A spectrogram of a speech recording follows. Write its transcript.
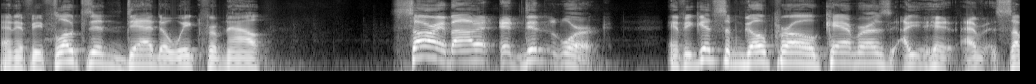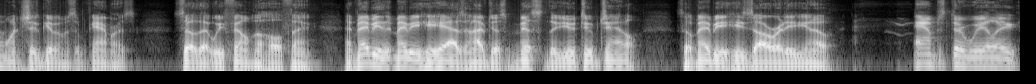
And if he floats in dead a week from now, sorry about it. It didn't work. If he gets some GoPro cameras, I, someone should give him some cameras so that we film the whole thing. And maybe maybe he has, and I've just missed the YouTube channel. So maybe he's already, you know, hamster wheeling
